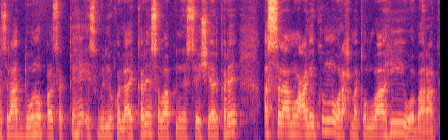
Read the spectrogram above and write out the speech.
हजरात दोनों पढ़ सकते हैं। इस वीडियो को लाइक करें, सवाब की नीयत से शेयर करें। असलकम वरहमल वर्क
